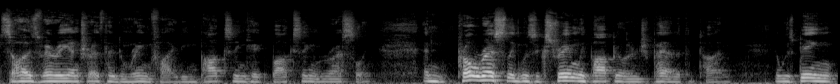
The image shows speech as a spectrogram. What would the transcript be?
So I was very interested in ring fighting, boxing, kickboxing, and wrestling. And pro wrestling was extremely popular in Japan at the time. It was being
